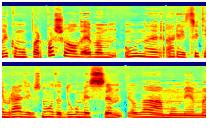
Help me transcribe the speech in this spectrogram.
likumu par pašvaldībām un arī citiem rādzīgus nodadūmies lēmumiem.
